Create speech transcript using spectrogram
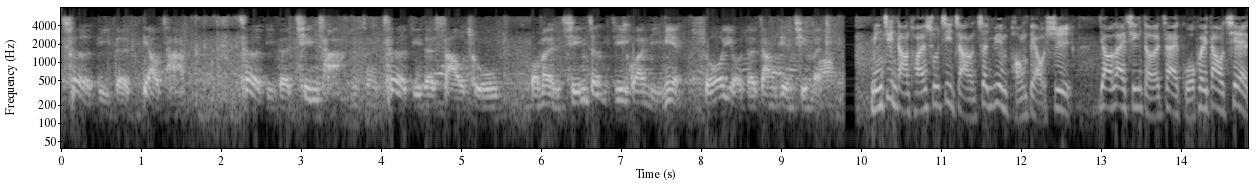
彻底的调查，彻底的清查，彻底的扫除我们行政机关里面所有的张天清们。民进党团书记长郑运鹏表示，要赖清德在国会道歉，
